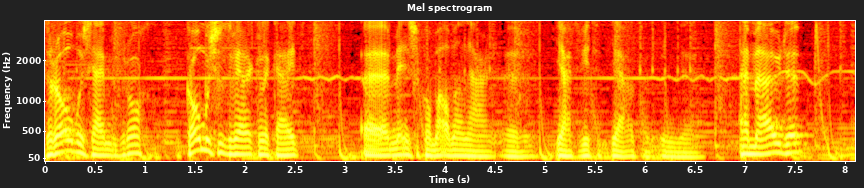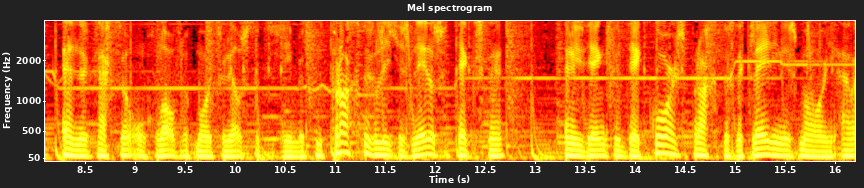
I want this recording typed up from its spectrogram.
Dromen zijn bedrog. Komen ze de werkelijkheid. Eh, mensen komen allemaal naar eh, ja, het Witte Theater in Emuiden. En dan krijgt een ongelooflijk mooi toneelstuk te zien... met prachtige liedjes, Nederlandse teksten. En u denkt, het decor is prachtig, de kleding is mooi. Uh,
